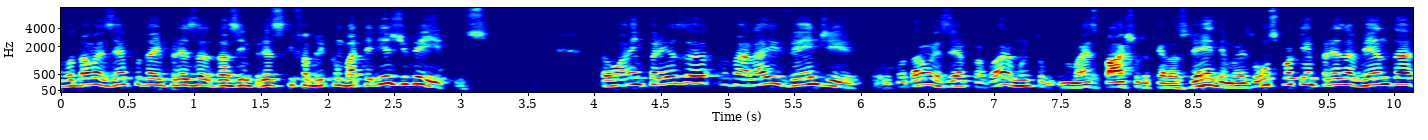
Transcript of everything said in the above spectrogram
vou dar um exemplo da empresa, das empresas que fabricam baterias de veículos. Então a empresa vai lá e vende, vou dar um exemplo agora, muito mais baixo do que elas vendem, mas vamos supor que a empresa venda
